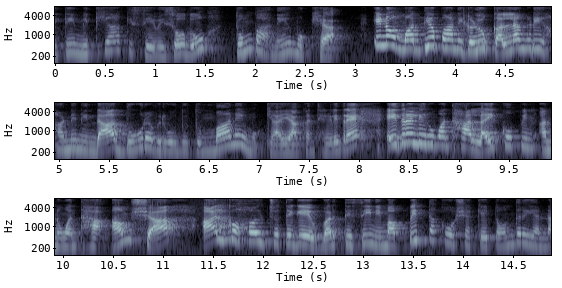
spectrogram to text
ಇತಿ ಮಿತಿಯಾಗಿ ಸೇವಿಸೋದು ತುಂಬಾನೇ ಮುಖ್ಯ. ಇನ್ನು ಮದ್ಯಪಾನಿಗಳು ಕಲ್ಲಂಗಡಿ ಹಣ್ಣಿನಿಂದ ದೂರವಿರುವುದು ತುಂಬಾನೇ ಮುಖ್ಯ. ಯಾಕಂತ ಹೇಳಿದ್ರೆ ಇದರಲ್ಲಿರುವಂತಹ ಲೈಕೋಪಿನ್ ಅನ್ನುವಂತಹ ಅಂಶ ಆಲ್ಕೋಹಾಲ್ ಜೊತೆಗೆ ವರ್ತಿಸಿ ನಿಮ್ಮ ಪಿತ್ತಕೋಶಕ್ಕೆ ತೊಂದರೆಯನ್ನ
